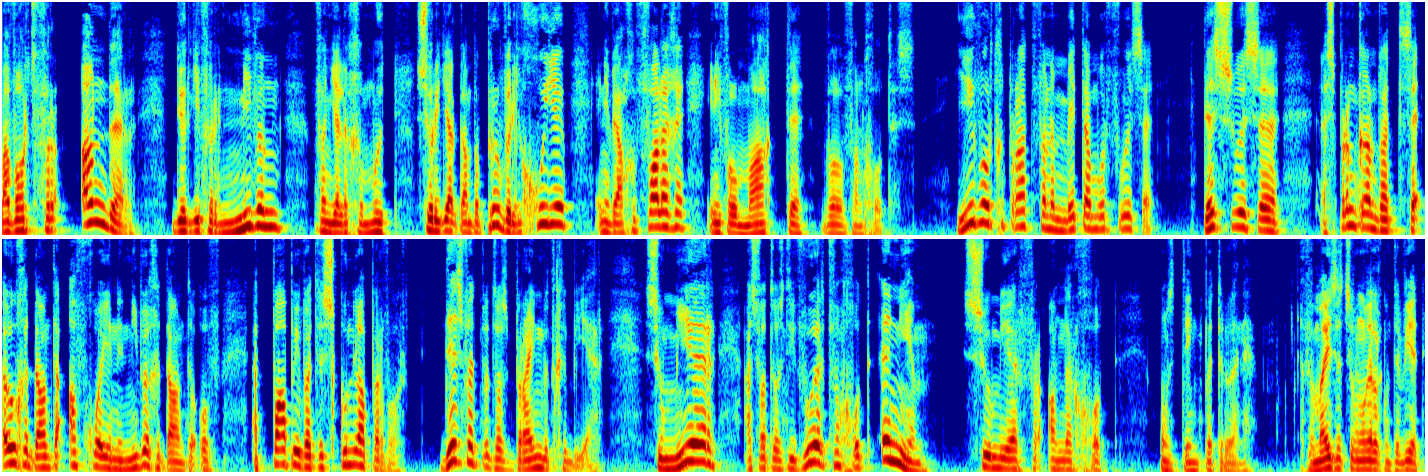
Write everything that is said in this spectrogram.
maar word verander deur die vernuwing van julle gemoed sodat jy kan beproef wat die goeie en die welgevallige en die volmaakte wil van God is. Hier word gepraat van 'n metamorfose. Dis soos 'n 'n sprinkaan wat sy ou gedagte afgooi in 'n nuwe gedagte of 'n papie wat 'n skoenlapper word. Dis wat met ons brein moet gebeur. So meer as wat ons die woord van God inneem, so meer verander God ons denkpatrone. Vir my is dit so wonderlik om te weet,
